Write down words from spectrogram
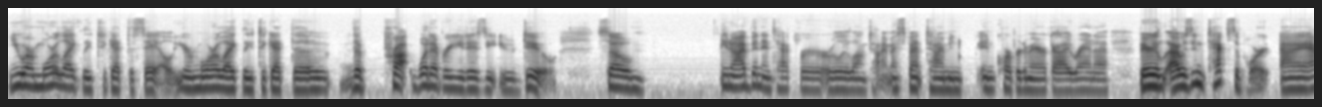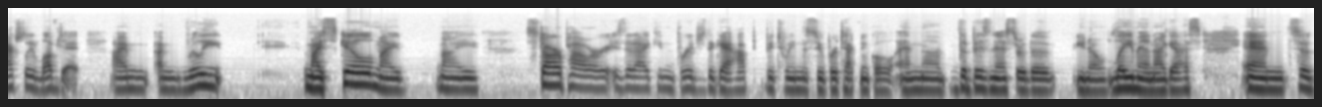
you are more likely to get the sale. You're more likely to get the the pro whatever it is that you do. So, you know, I've been in tech for a really long time. I spent time in in corporate America. I ran a very I was in tech support. I actually loved it. I'm I'm really my skill, my my star power is that I can bridge the gap between the super technical and the the business or the you know layman, I guess. And so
